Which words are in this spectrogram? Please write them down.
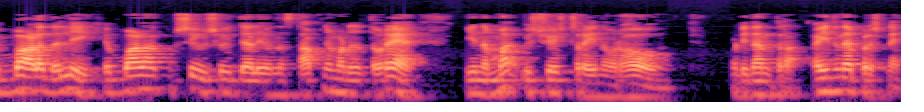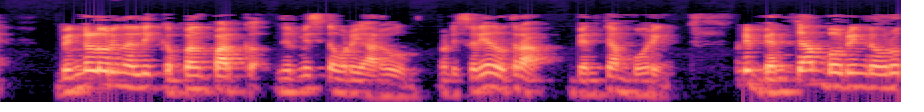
ಹೆಬ್ಬಾಳದಲ್ಲಿ ಹೆಬ್ಬಾಳ ಕೃಷಿ ವಿಶ್ವವಿದ್ಯಾಲಯವನ್ನು ಸ್ಥಾಪನೆ ಮಾಡಿದಂತವರೇ ಈ ನಮ್ಮ ವಿಶ್ವೇಶ್ವರಯ್ಯನವರು. ನೋಡಿ ನಂತರ ಐದನೇ ಪ್ರಶ್ನೆ. ಬೆಂಗಳೂರಿನಲ್ಲಿ ಕಬ್ಬನ್ ಪಾರ್ಕ್ ನಿರ್ಮಿಸಿದವರು ಯಾರು? ನೋಡಿ ಸರಿಯಾದ ಉತ್ತರ ಬೆಂತ್ಯಾಂ ಬೋರಿಂಗ್. ನೋಡಿ ಬೆಂತ್ಯಾಂ ಬೌರಿಂಗ್ ರವರು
